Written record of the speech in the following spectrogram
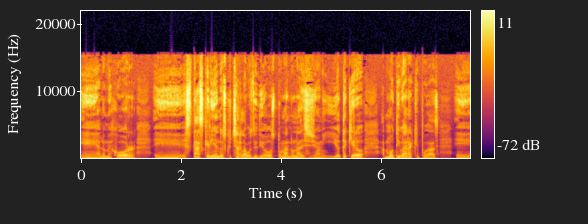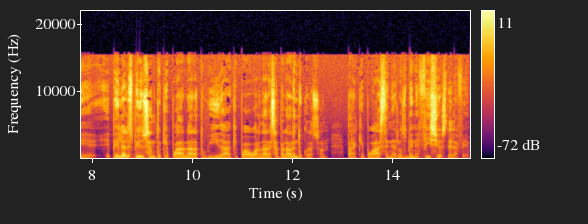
eh, a lo mejor eh, estás queriendo escuchar la voz de Dios, tomando una decisión. Y yo te quiero motivar a que puedas eh, pedirle al Espíritu Santo que pueda hablar a tu vida, que pueda guardar esa palabra en tu corazón, para que puedas tener los beneficios de la fe.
